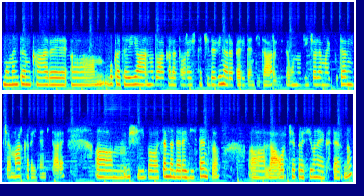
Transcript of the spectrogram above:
Moment în care uh, bucătăria nu doar călătorește, ci devine reper identitar, este unul din cele mai puternice marcare identitare um, și uh, semne de rezistență uh, la orice presiune externă.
